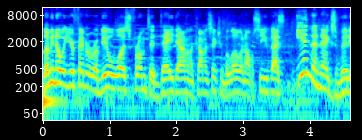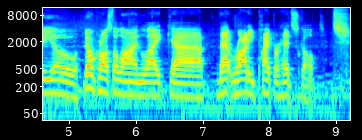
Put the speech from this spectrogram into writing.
let me know what your favorite reveal was from today down in the comment section below, and I will see you guys in the next video. Don't cross the line like uh, that Roddy Piper head sculpt.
